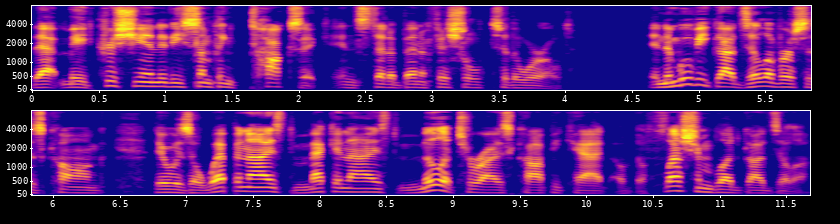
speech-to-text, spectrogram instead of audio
that made Christianity something toxic instead of beneficial to the world. In the movie Godzilla vs. Kong, there was a weaponized, mechanized, militarized copycat of the flesh and blood Godzilla.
